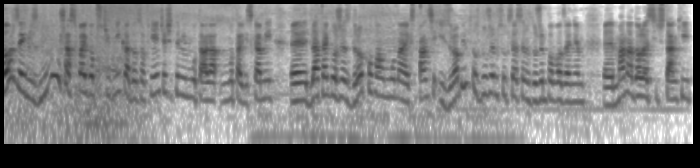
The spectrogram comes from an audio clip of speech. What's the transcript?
Torzein zmusza swojego przeciwnika do cofnięcia się tymi mutala, mutaliskami, yy, dlatego że zdropował mu na ekspansję i zrobił to z dużym sukcesem, z dużym powodzeniem. Yy, ma na dole siege tanki,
